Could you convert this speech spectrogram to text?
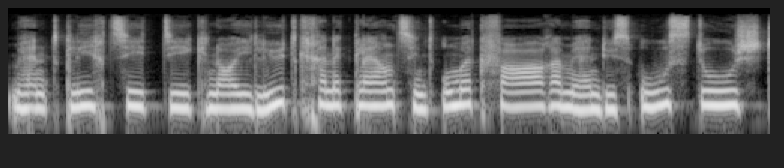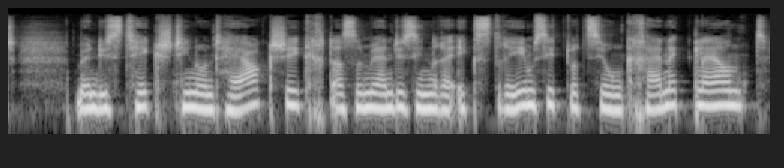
Wir haben gleichzeitig neue Leute kennengelernt, sind umgefahren, wir haben uns austauscht, wir haben uns Text hin und her geschickt. Also wir haben uns in einer Extremsituation kennengelernt.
